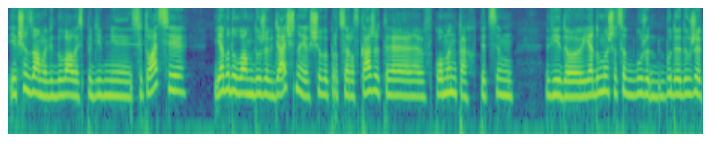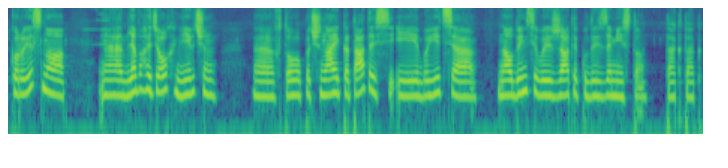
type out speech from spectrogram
якщо з вами відбувались подібні ситуації, я буду вам дуже вдячна, якщо ви про це розкажете в коментах під цим відео. Я думаю, що це буде, буде дуже корисно е, для багатьох дівчин, е, хто починає кататись і боїться наодинці виїжджати кудись за місто. Так, так.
